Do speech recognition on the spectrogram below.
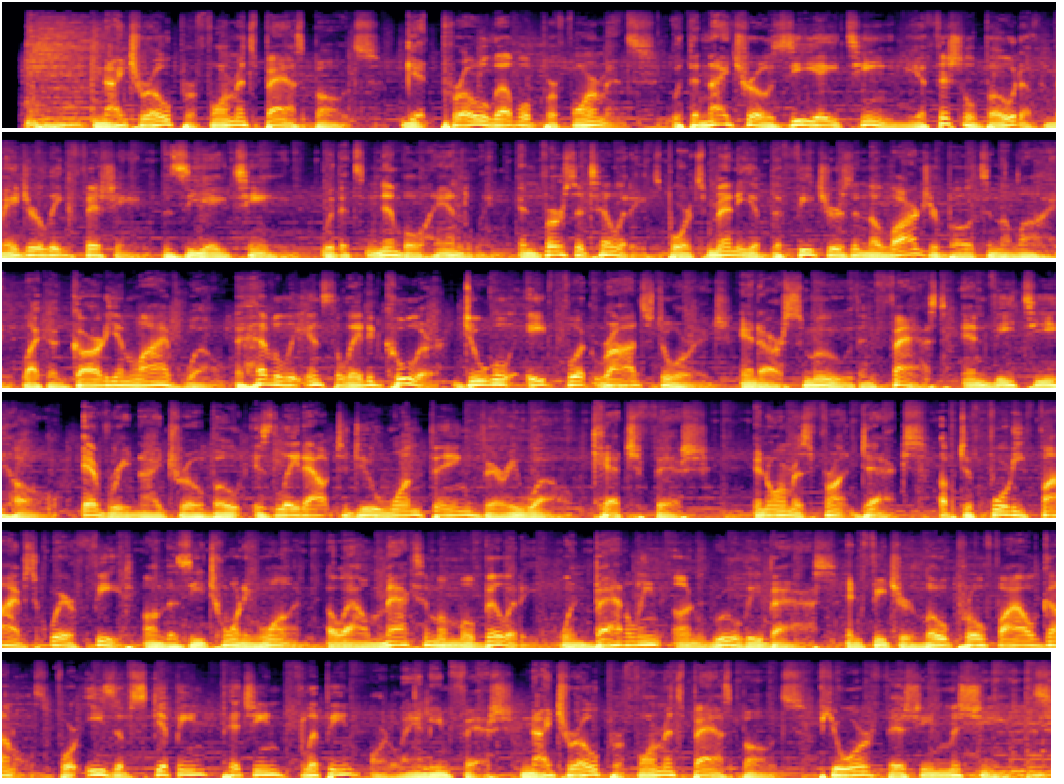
Nitro Performance Bass Boats. Get pro level performance with the Nitro Z18, the official boat of Major League Fishing. The Z18, with its nimble handling and versatility, sports many of the features in the larger boats in the line, like a Guardian Live Well, a heavily insulated cooler, dual 8 foot rod storage, and our smooth and fast NVT hull. Every Nitro boat is laid out to do one thing very well catch fish. Enormous front decks, up to 45 square feet on the Z21, allow maximum mobility when battling unruly bass and feature low profile gunnels for ease of skipping, pitching, flipping, or landing fish. Nitro Performance Bass Boats, pure fishing machines.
